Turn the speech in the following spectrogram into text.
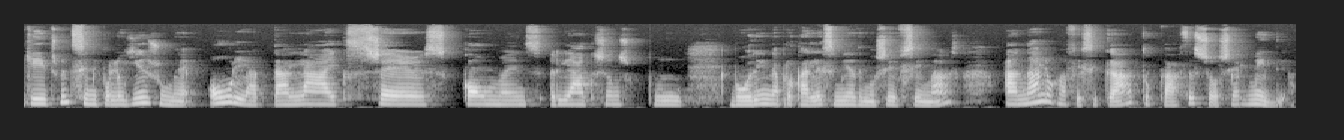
engagement συνυπολογίζουμε όλα τα likes, shares, comments, reactions που μπορεί να προκαλέσει μια δημοσίευσή μας, ανάλογα φυσικά το κάθε social media.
